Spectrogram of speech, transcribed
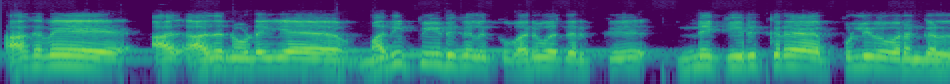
ஆகவே அதனுடைய மதிப்பீடுகளுக்கு வருவதற்கு இன்னைக்கு இருக்கிற புள்ளி விவரங்கள்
